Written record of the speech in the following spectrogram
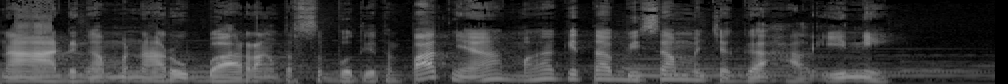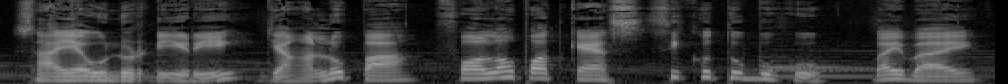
Nah, dengan menaruh barang tersebut di tempatnya, maka kita bisa mencegah hal ini. Saya undur diri, jangan lupa follow podcast Sikutu Buku. Bye-bye.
